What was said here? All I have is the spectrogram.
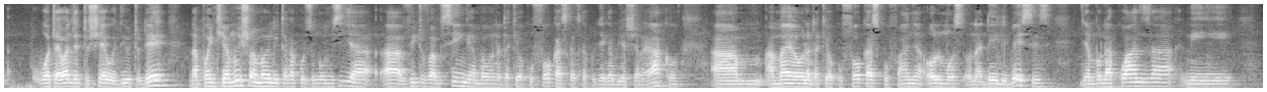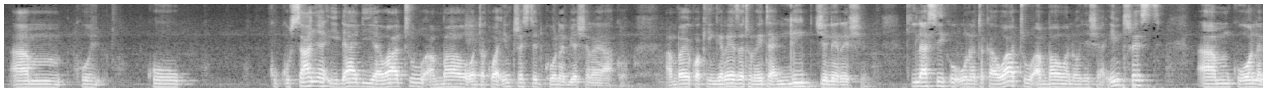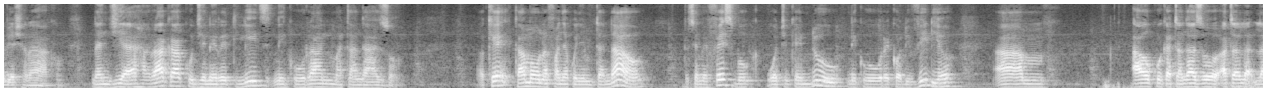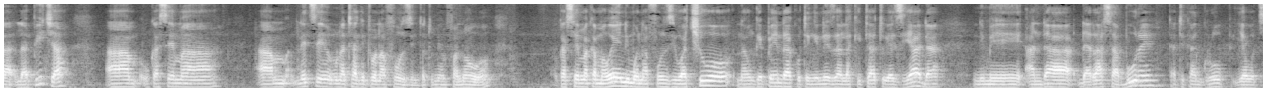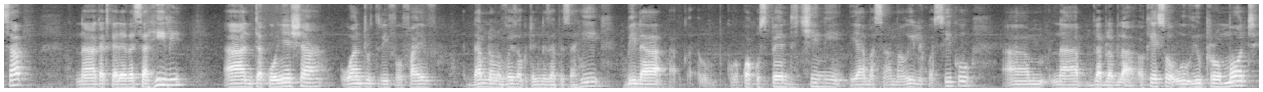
what i wanted to share with you today. Na pointi ya mwisho ambayo nilitaka kuzungumzia uh, vitu vya msingi ambayo unatakiwa kufocus katika kujenga biashara yako um, ambayo unatakiwa kufocus kufanya almost on a daily basis. Jambo la kwanza ni um, ku, ku, kukusanya idadi ya watu ambao watakuwa interested kuona biashara yako ambayo kwa kiingereza tunaita lead generation. Kila siku unataka watu ambao wanaonyesha interest um, kuona biashara yako. Na njia ya haraka kugenerate leads ni kurun matangazo. Okay? Kama unafanya kwenye mtandao tuseme facebook what you can do ni kurekodi video um, au kuweka tangazo hata la, la, la picha um, ukasema um, let's say una target wanafunzi nitatumia mfano huo. Ukasema kama wewe ni mwanafunzi wa chuo na ungependa kutengeneza laki tatu ya ziada nimeandaa darasa bure katika group ya whatsapp na katika darasa hili uh, nitakuonyesha 1 2 3 4 5 damna unavyoweza kutengeneza pesa hii bila kwa kuspend chini ya masaa mawili kwa siku um, na bla bla bla. Okay so you promote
